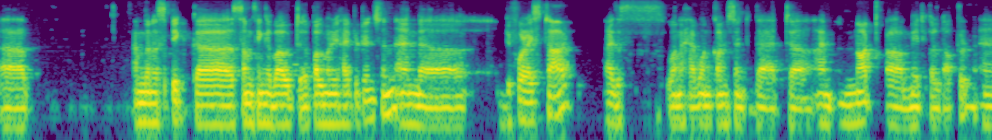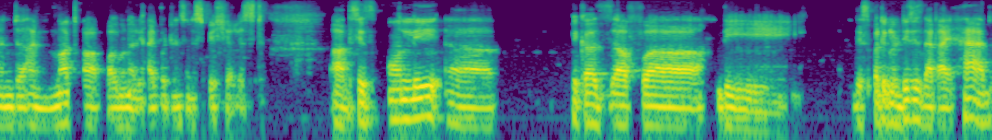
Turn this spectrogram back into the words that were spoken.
Uh, I'm going to speak uh, something about uh, pulmonary hypertension. And before I start, I just want to have one consent that I'm not a medical doctor and I'm not a pulmonary hypertension specialist. this is only because of the this particular disease that I had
